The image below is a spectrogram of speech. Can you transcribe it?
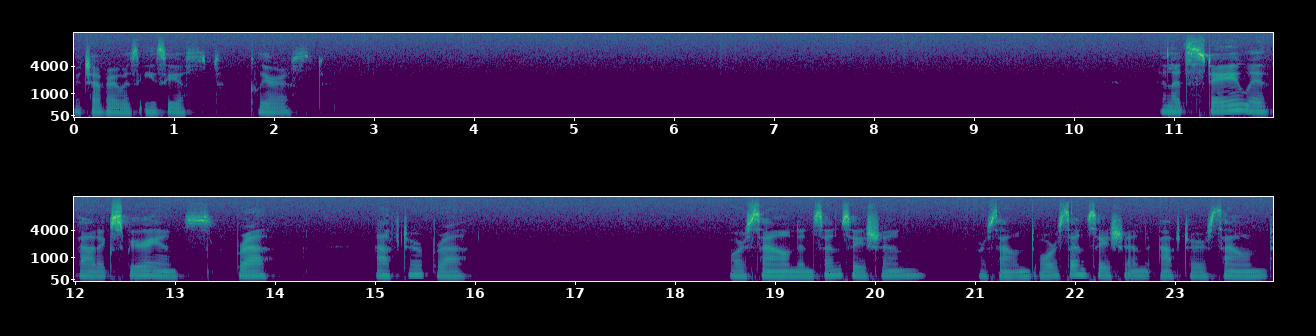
Whichever was easiest, clearest. And let's stay with that experience, breath after breath or sound and sensation, or sound or sensation after sound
